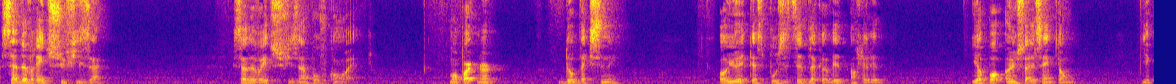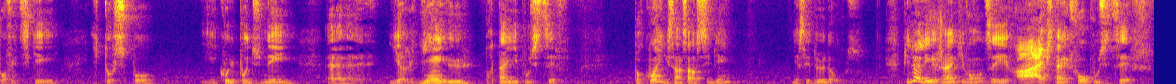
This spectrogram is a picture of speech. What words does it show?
Ça devrait être suffisant. Ça devrait être suffisant pour vous convaincre. Mon partner, double vacciné, a eu un test positif de la COVID en Floride. Il n'y a pas un seul symptôme. Il n'est pas fatigué, il tousse pas, il ne coule pas du nez, euh, il n'y a rien eu. Pourtant, il est positif. Pourquoi il s'en sort si bien? Il y a ces deux doses. Puis là, les gens qui vont dire Ah, c'est un faux positif.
